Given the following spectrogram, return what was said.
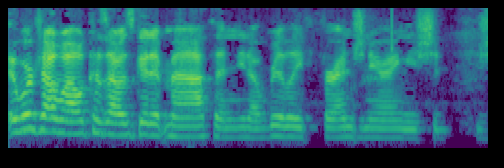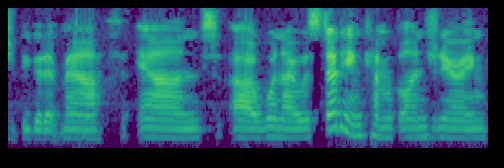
it worked out well because I was good at math, and you know, really for engineering, you should you should be good at math. And uh, when I was studying chemical engineering,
